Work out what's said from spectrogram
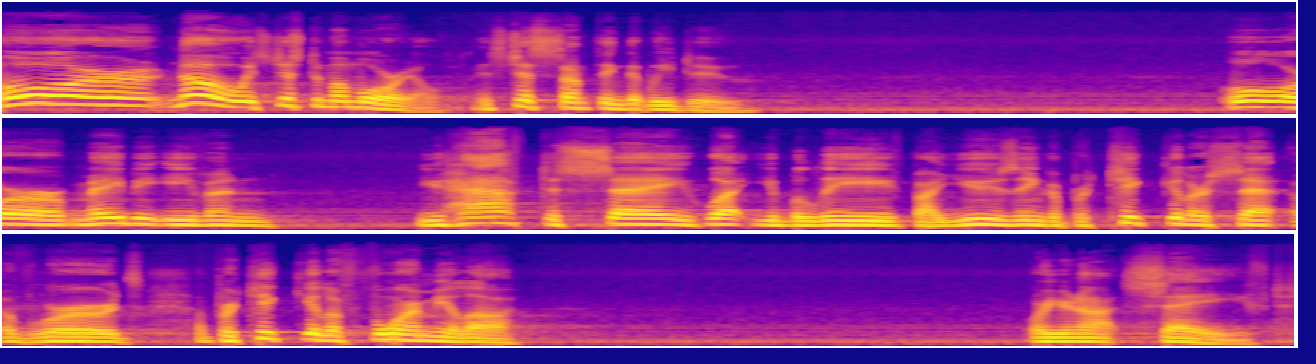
Or, no, it's just a memorial, it's just something that we do. Or maybe even you have to say what you believe by using a particular set of words, a particular formula, or you're not saved.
